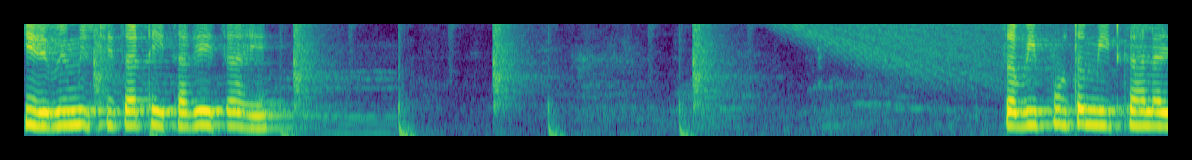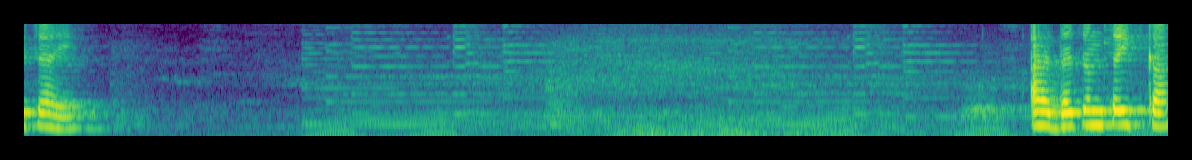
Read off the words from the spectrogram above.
हिरवी मिरचीचा ठेचा घ्यायचा आहे. चवीपुरतं मीठ घालायचं आहे. अर्धा चमचा इतका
